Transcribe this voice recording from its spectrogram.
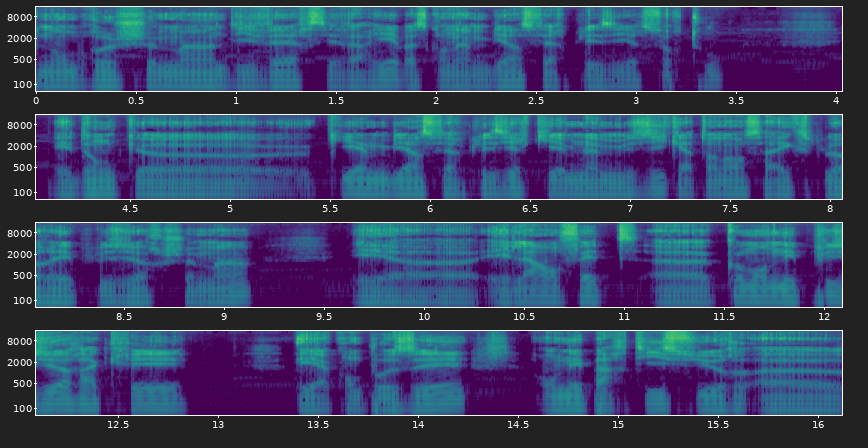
nombreux chemins divers et variés parce qu'on aime bien se faire plaisir surtout. Et donc, euh, qui aime bien se faire plaisir, qui aime la musique, a tendance à explorer plusieurs chemins. Et, euh, là, en fait, euh, comme on est plusieurs à créer et à composer. On est parti sur, euh,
